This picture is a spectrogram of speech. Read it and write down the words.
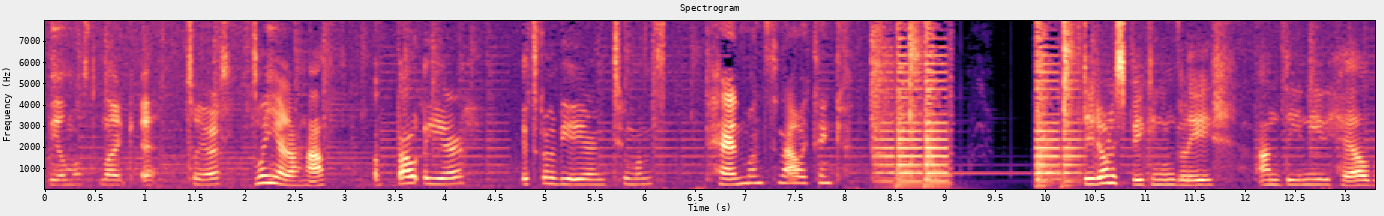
be almost like uh, two years. One year and a half. About a year. It's to be a year and two months. 10 months now, I think. They don't speak in English and they need help.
